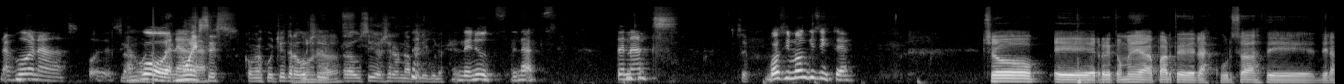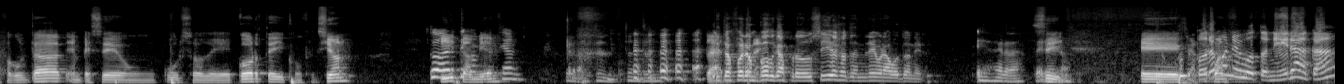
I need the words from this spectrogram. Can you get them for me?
Las gónadas, puedes decir. las, gónadas. las nueces, como escuché traducido ayer en una película. De nuts, de nuts. The nuts. Sí. ¿Vos, Simón, qué hiciste? Yo eh, retomé, aparte de las cursadas de, de la facultad, empecé un curso de corte y confección. Todo Y también- confección. Claro. Estos fueron podcast producidos, yo tendré una botonera. Es verdad, pero Sí. no. Eh, ¿Se podrá poner botonera acá?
